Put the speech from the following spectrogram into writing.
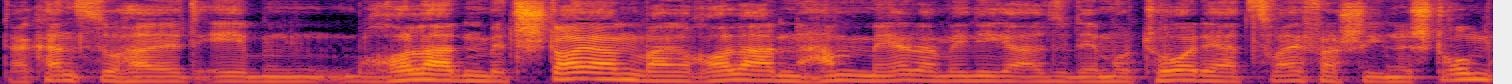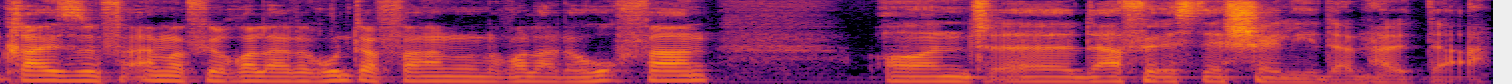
Da kannst du halt eben Rollladen mit steuern, weil Rollladen haben mehr oder weniger, also der Motor, der hat zwei verschiedene Stromkreise, einmal für Rolllade runterfahren und Rolllade hochfahren. Und äh, dafür ist der Shelly dann halt da.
